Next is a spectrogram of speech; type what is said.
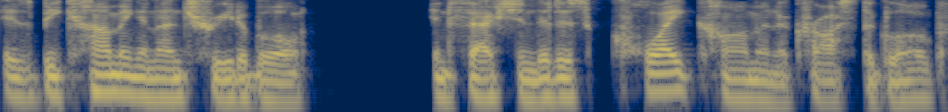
is becoming an untreatable infection that is quite common across the globe.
